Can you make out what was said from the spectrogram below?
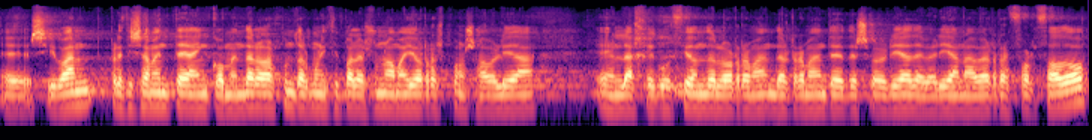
eh, si van precisamente a encomendar a las juntas municipales una mayor responsabilidad en la ejecución de los del remanente de tesorería, deberían haber reforzado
